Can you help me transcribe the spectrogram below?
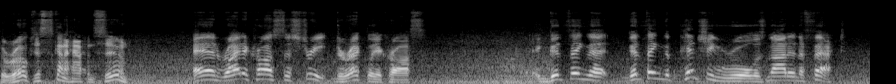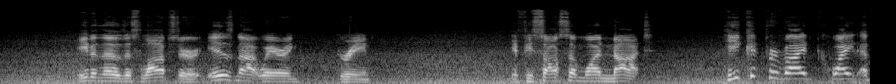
The ropes. This is going to happen soon. And right across the street, directly across, good thing that good thing the pinching rule is not in effect. Even though this lobster is not wearing green, if he saw someone not, he could provide quite a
